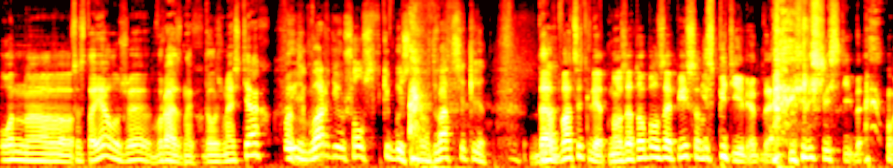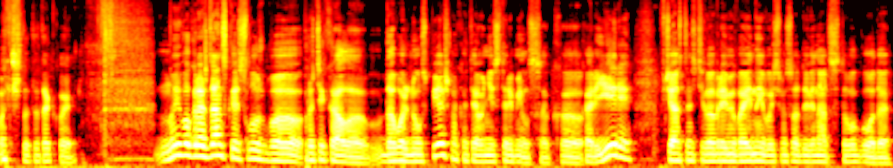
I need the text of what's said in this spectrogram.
он э, состоял уже в разных должностях. Из гвардии ушел все-таки быстро, в 20 лет. Да, в 20 лет, но зато был записан из 5 лет, да, или 6, да, вот что-то такое. Ну, его гражданская служба протекала довольно успешно, хотя он не стремился к карьере. В частности, во время войны 812 года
